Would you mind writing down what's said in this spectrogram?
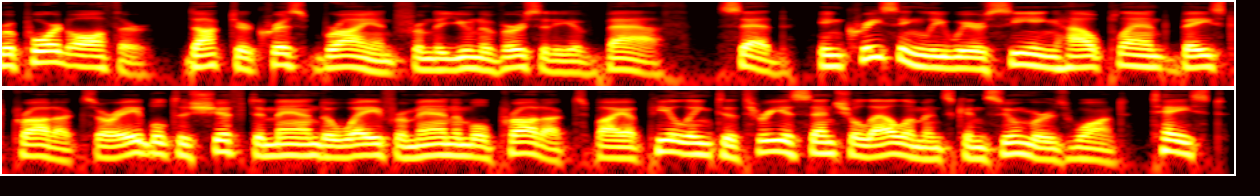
Report author, Dr. Chris Bryant from the University of Bath said, increasingly we're seeing how plant-based products are able to shift demand away from animal products by appealing to three essential elements consumers want, taste,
